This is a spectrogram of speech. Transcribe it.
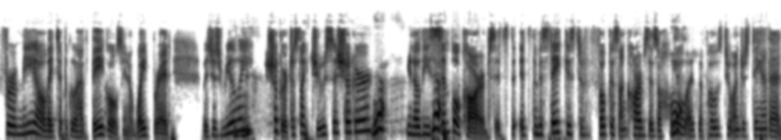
for a meal. They typically have bagels, you know, white bread, which is really mm-hmm. sugar, just like juice is sugar. Yeah. You know, these yeah. simple carbs. It's the, it's the mistake is to focus on carbs as a whole, yeah. as opposed to understand that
